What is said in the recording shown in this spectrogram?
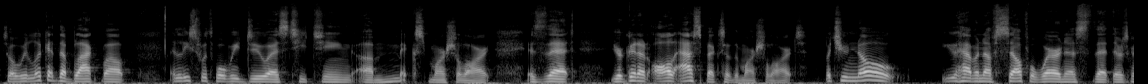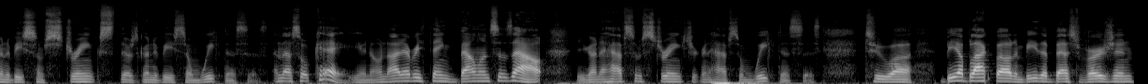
So we look at the black belt, at least with what we do as teaching a mixed martial art, is that you're good at all aspects of the martial arts, but you know you have enough self awareness that there's going to be some strengths, there's going to be some weaknesses, and that's okay. You know, not everything balances out. You're going to have some strengths, you're going to have some weaknesses. To uh, be a black belt and be the best version,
